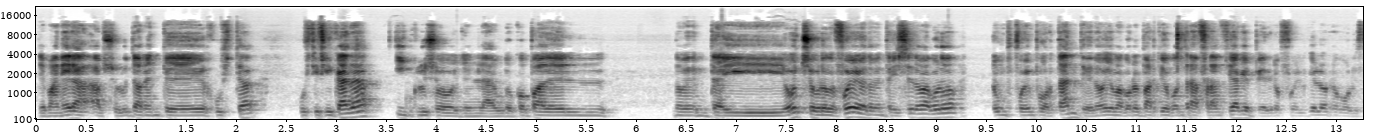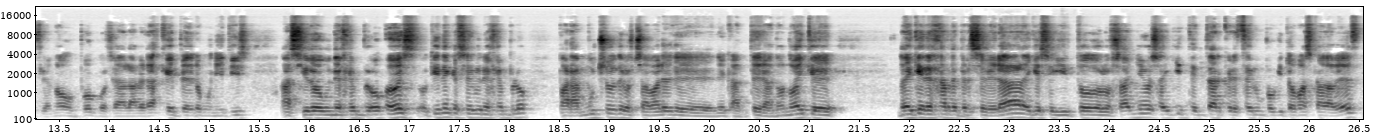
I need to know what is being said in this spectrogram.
de manera absolutamente justa, justificada, incluso en la Eurocopa del 98 creo que fue, o 97, no me acuerdo, fue importante, ¿no? Yo me acuerdo el partido contra Francia que Pedro fue el que lo revolucionó un poco. O sea, la verdad es que Pedro Munitis ha sido un ejemplo, o, es, o tiene que ser un ejemplo para muchos de los chavales de, de, cantera, ¿no? No hay, que, no hay que dejar de perseverar, hay que seguir todos los años, hay que intentar crecer un poquito más cada vez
